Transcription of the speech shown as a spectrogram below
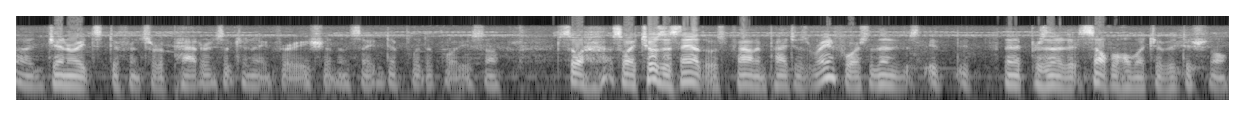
uh, generates different sort of patterns of genetic variation than say diplodiploidy. So, so, so I chose this ant that was found in patches of rainforest, and then it, it, it then it presented itself a whole bunch of additional,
